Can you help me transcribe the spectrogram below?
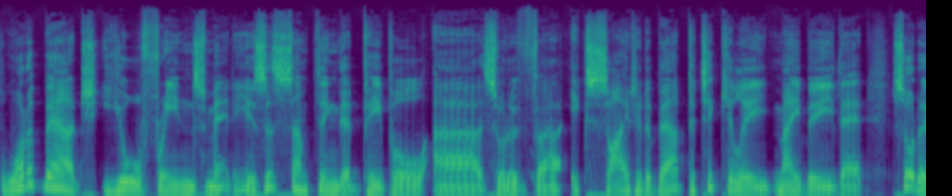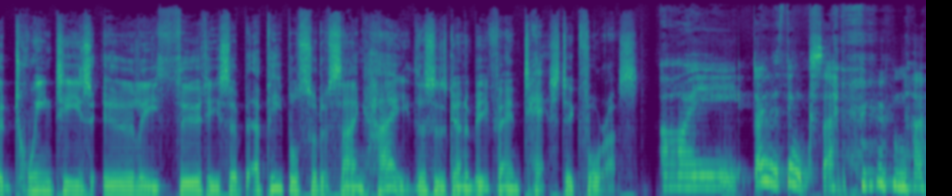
what about your friends, Maddie? Is this something that people are sort of uh, excited about, particularly maybe that sort of 20s, early 30s? Are, are people sort of saying, hey, this is going to be fantastic for us? I don't think so. no,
